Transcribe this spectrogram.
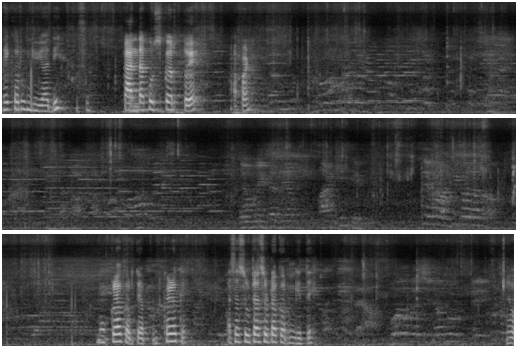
हे करून घेऊया आधी. असं. कांदा कुस करतोय आपण. मोकळा करतोय आपण कळलं काय? असा सुटा सुटा करून घेते हो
